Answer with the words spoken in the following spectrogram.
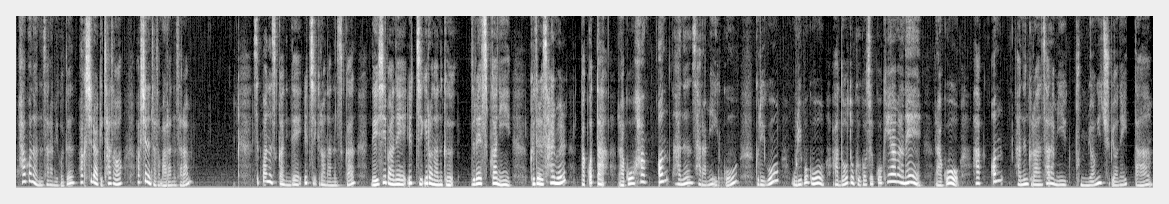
확언하는 사람이거든. 확실하게 차서 확신을 차서 말하는 사람. 습관은 습관인데 일찍 일어나는 습관, 4시 반에 일찍 일어나는 그들의 습관이 그들의 삶을 바꿨다라고 확언하는 사람이 있고 그리고 우리 보고 아 너도 그것을 꼭 해야만 해라고 확언하는 그러한 사람이 분명히 주변에 있다.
